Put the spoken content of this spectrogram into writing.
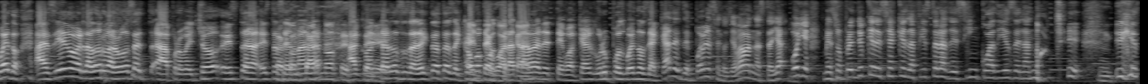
Bueno, así el gobernador Barbosa aprovechó esta, esta Para semana contarnos, a este, contarnos sus anécdotas de cómo contrataban en Tehuacán grupos buenos de acá, desde Puebla se los llevaban hasta allá. Oye, me sorprendió que decía que la fiesta era de 5 a 10 de la noche. Mm. Y dije,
